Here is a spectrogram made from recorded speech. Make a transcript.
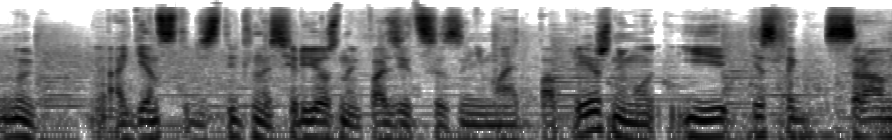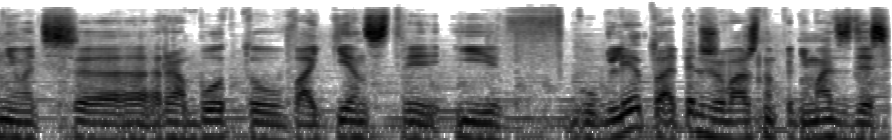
ну, агентство действительно серьезные позиции занимает по-прежнему. И если сравнивать э, работу в агентстве и в Гугле, то, опять же, важно понимать здесь,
